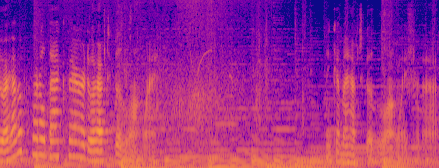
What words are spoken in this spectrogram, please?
Do I have a portal back there or do I have to go the long way? I think I might have to go the long way for that.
